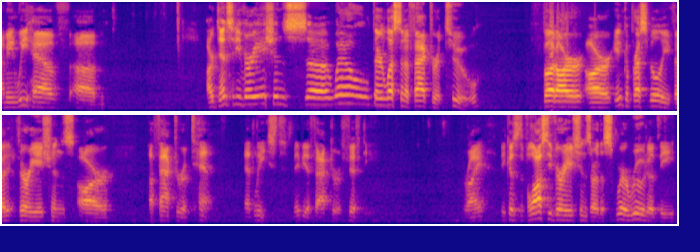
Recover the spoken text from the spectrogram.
I mean we have um, our density variations. Uh, well, they're less than a factor of two, but our our incompressibility variations are a factor of ten at least, maybe a factor of fifty, right? because the velocity variations are the square root of the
